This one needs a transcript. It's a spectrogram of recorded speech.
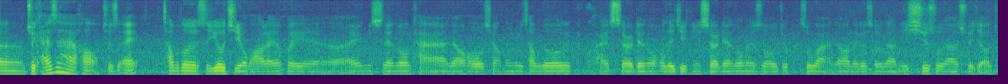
嗯，最开始还好，就是哎，差不多就是有计划的，会哎，你十点钟看，然后相当于差不多快十二点钟或者接近十二点钟的时候就开始玩，然后那个时候让你洗漱然后睡觉就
